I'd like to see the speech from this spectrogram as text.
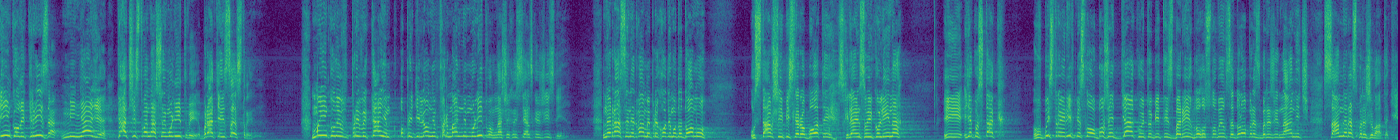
Інколи криза міняє качество нашої молитви, браття і сестри. Ми інколи привикаємо к определенним формальним молитвам в нашій християнській житті. Не раз і не два ми приходимо додому, уставши після роботи, схиляємо свої коліна. І якось так в бистрої рифмі слово, Боже, дякую тобі, ти зберіг, благословив, все добре, збережи на ніч. Сам не раз переживав таке.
